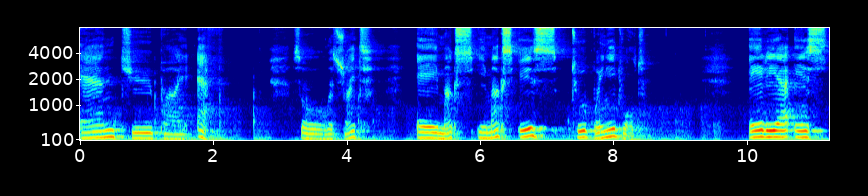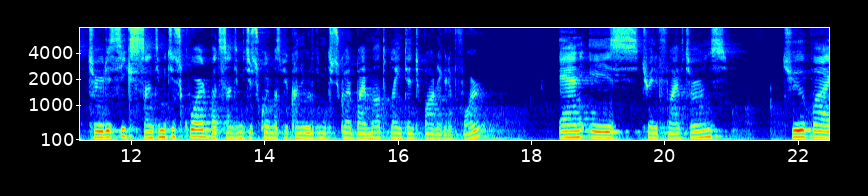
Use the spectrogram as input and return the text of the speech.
n 2 pi f so let's write a max e max is 2.8 volt. Area is 36 centimeters squared but centimeter squared must be converted to meter squared by multiplying 10 to the power negative 4 n is 25 turns. 2 pi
